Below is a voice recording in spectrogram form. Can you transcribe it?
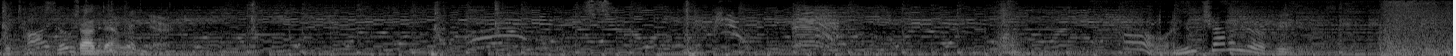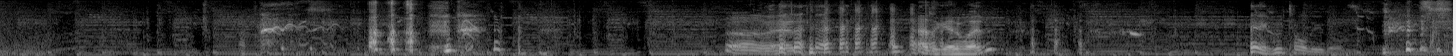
The tie goes God to the damn it. Challenger appears. Attack. oh, man. That's a good one. Hey, who told you this?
